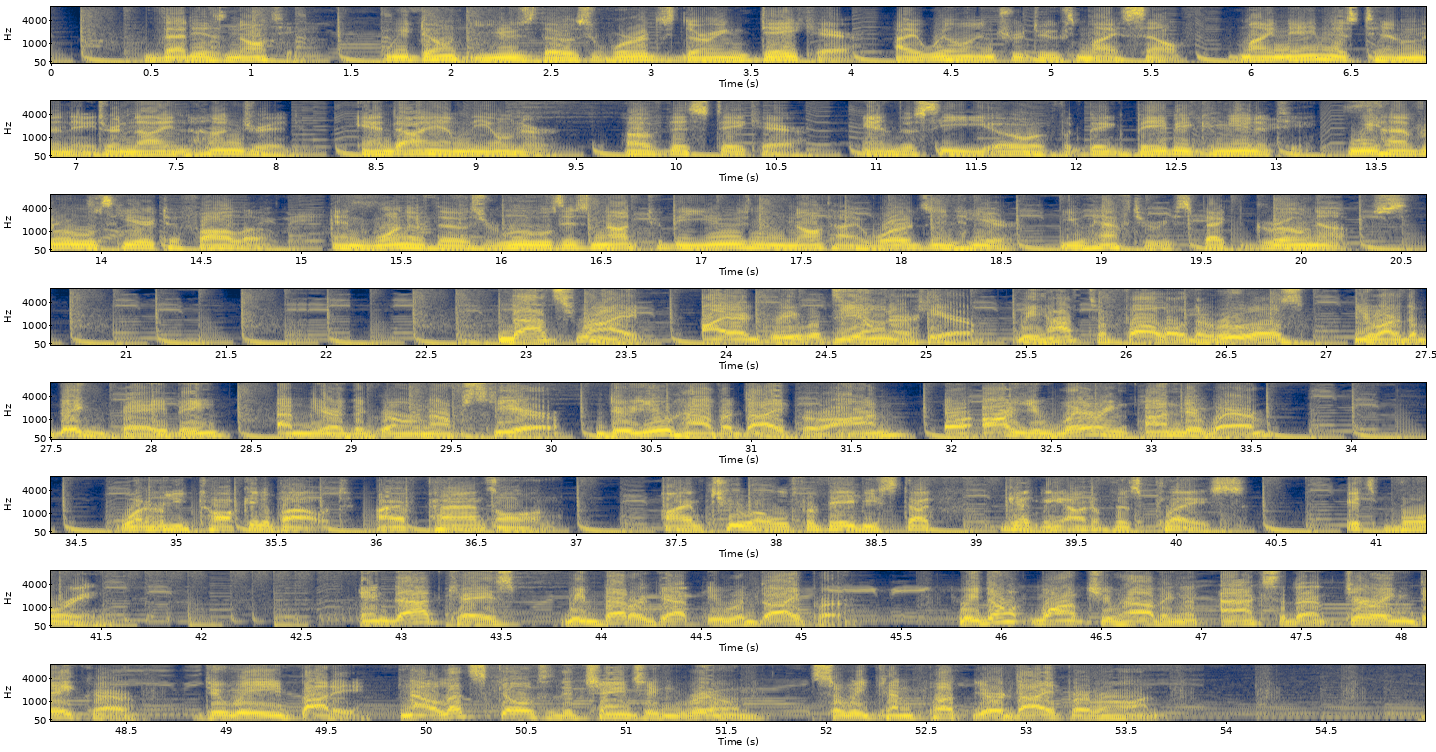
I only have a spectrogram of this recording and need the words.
That is naughty. We don't use those words during daycare. I will introduce myself. My name is Timinator900, and I am the owner of this daycare, and the CEO of the Big Baby community. We have rules here to follow, and one of those rules is not to be using naughty words in here. You have to respect grown-ups. That's right, I agree with the owner here. We have to follow the rules, you are the big baby, and we're the grown-ups here. Do you have a diaper on, or are you wearing underwear? What are you talking about? I have pants on. I'm too old for baby stuff, get me out of this place. It's boring. In that case, we better get you a diaper. We don't want you having an accident during daycare, do we buddy? Now let's go to the changing room, so we can put your diaper on.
